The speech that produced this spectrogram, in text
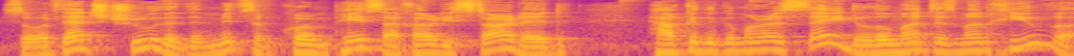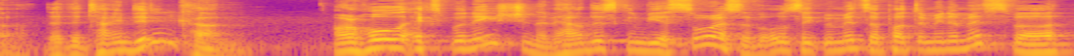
So if that's true that the mitzvah of Korban Pesach already started, how could the Gemara say man chiyuva that the time didn't come? Our whole explanation of how this can be a source of osik mitzvah patamina mitzvah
